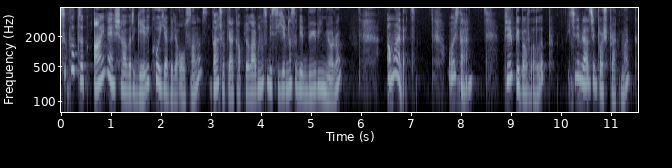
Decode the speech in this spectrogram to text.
tıpatıp aynı eşyaları geri koyuya bile olsanız daha çok yer kaplıyorlar. Bu nasıl bir sihir, nasıl bir büyü bilmiyorum. Ama evet. O yüzden büyük bir bavul alıp içini birazcık boş bırakmak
